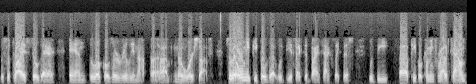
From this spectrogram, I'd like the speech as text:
the supply is still there, and the locals are really not uh, no worse off. So the only people that would be affected by a tax like this would be uh, people coming from out of town,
